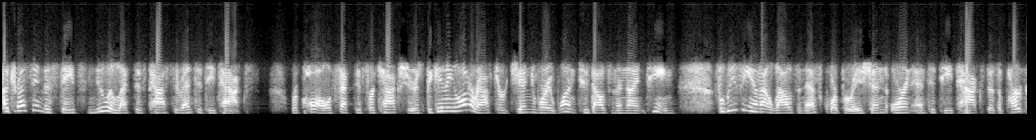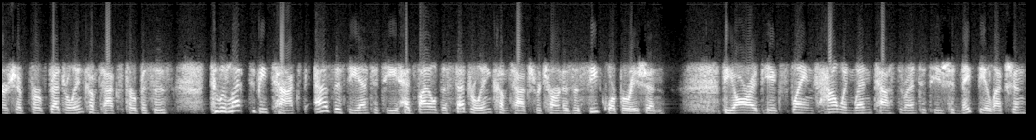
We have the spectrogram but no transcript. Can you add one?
addressing the state's new elective pass-through entity tax recall effective for tax years beginning on or after January 1, 2019, Louisiana allows an S corporation or an entity taxed as a partnership for federal income tax purposes to elect to be taxed as if the entity had filed a federal income tax return as a C corporation. The RIB explains how and when pass-through entities should make the election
